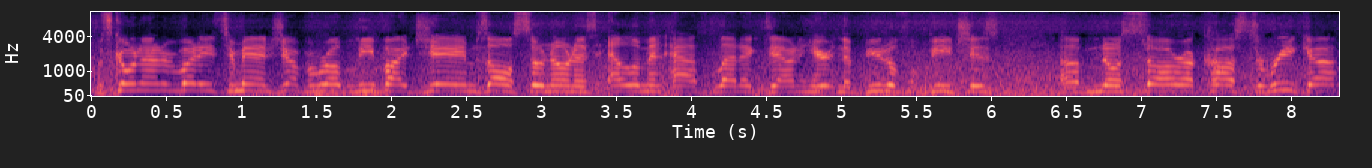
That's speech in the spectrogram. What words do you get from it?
What's going on everybody? It's your man Jumping Rope Levi James, also known as Element Athletic down here in the beautiful beaches of Nosara, Costa Rica.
